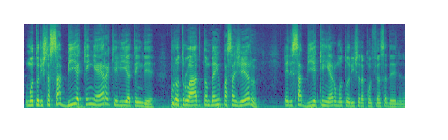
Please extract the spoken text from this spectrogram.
o motorista sabia quem era que ele ia atender. Por outro lado, também o passageiro, ele sabia quem era o motorista da confiança dele, né?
